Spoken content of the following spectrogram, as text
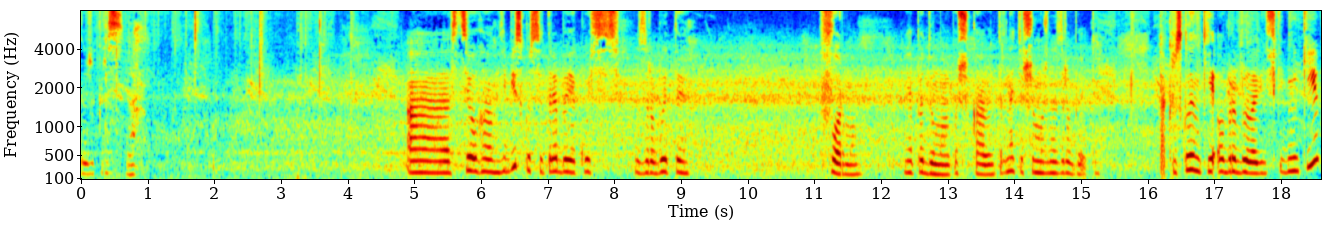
Дуже красива. А з цього гібіскуса треба якусь зробити форму. Я подумаю, пошукаю в інтернеті, що можна зробити. Так, розклинки обробила від шкідників,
